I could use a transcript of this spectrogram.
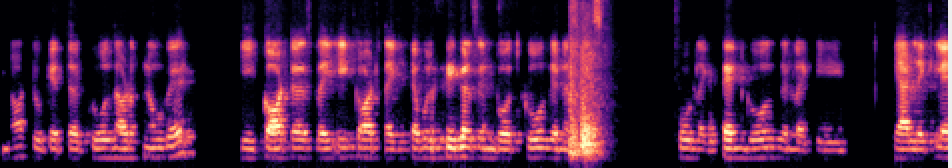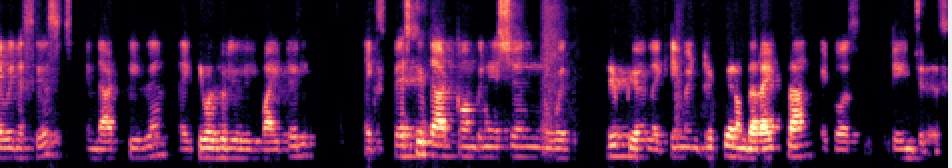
you know, to get the goals out of nowhere. He got us like he got like double figures in both goals and assists. Scored like ten goals and like he he had like eleven assists in that season. Like he was really, really vital. Especially that combination with Trippier, like him and Trippier on the right flank, it was dangerous.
